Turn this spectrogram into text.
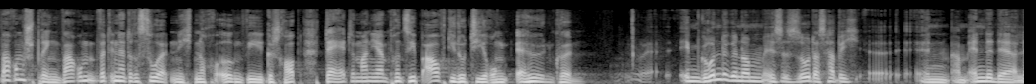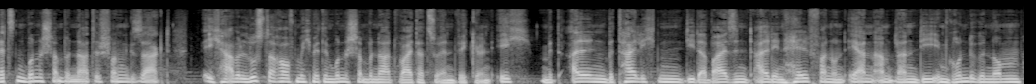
Warum Springen? Warum wird in der Dressur nicht noch irgendwie geschraubt? Da hätte man ja im Prinzip auch die Dotierung erhöhen können. Im Grunde genommen ist es so, das habe ich äh, in, am Ende der letzten Bundeschampionate schon gesagt, ich habe Lust darauf, mich mit dem Bundeschampionat weiterzuentwickeln. Ich mit allen Beteiligten, die dabei sind, all den Helfern und Ehrenamtlern, die im Grunde genommen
